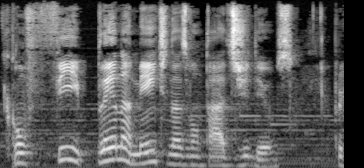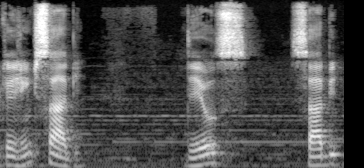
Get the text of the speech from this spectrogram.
que confie plenamente nas vontades de Deus, porque a gente sabe, Deus sabe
